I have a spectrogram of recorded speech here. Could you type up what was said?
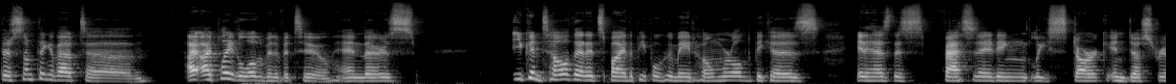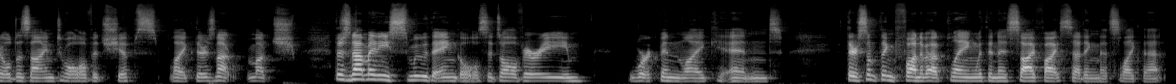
there's something about uh, I, I played a little bit of it too, and there's you can tell that it's by the people who made Homeworld because it has this fascinatingly stark industrial design to all of its ships. Like there's not much there's not many smooth angles. It's all very workmanlike and there's something fun about playing within a sci-fi setting that's like that.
